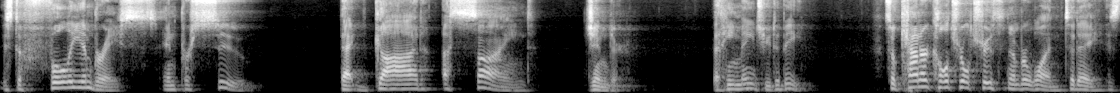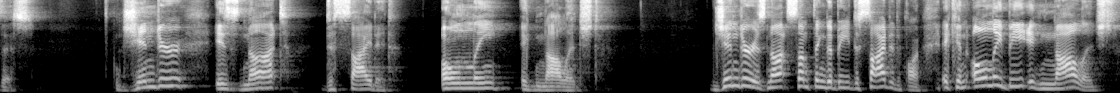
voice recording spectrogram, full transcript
is to fully embrace and pursue that God assigned gender that he made you to be. So, countercultural truth number one today is this gender is not decided, only acknowledged. Gender is not something to be decided upon, it can only be acknowledged.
